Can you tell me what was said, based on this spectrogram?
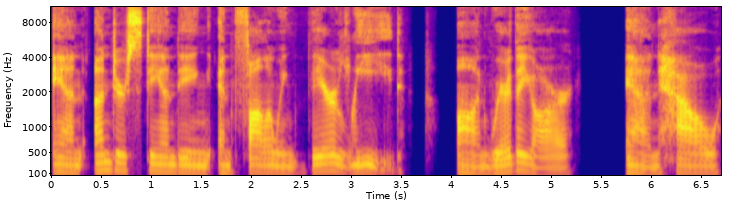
and understanding and following their lead on where they are and how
